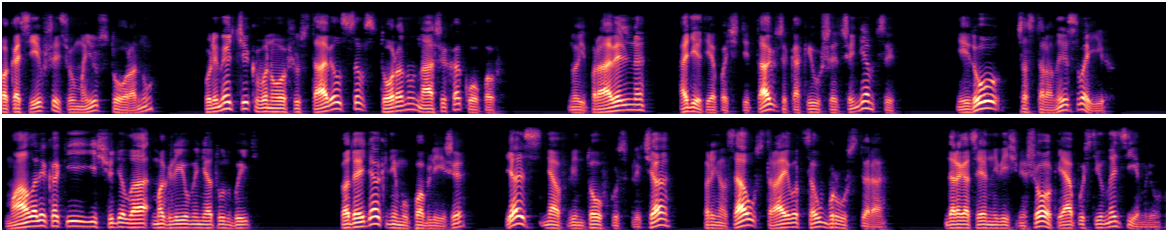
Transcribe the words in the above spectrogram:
Покосившись в мою сторону, пулеметчик вновь уставился в сторону наших окопов. Ну и правильно, одет я почти так же, как и ушедшие немцы. Иду со стороны своих. Мало ли, какие еще дела могли у меня тут быть. Подойдя к нему поближе, я, сняв винтовку с плеча, принялся устраиваться у бруствера. Драгоценный вещмешок я опустил на землю.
